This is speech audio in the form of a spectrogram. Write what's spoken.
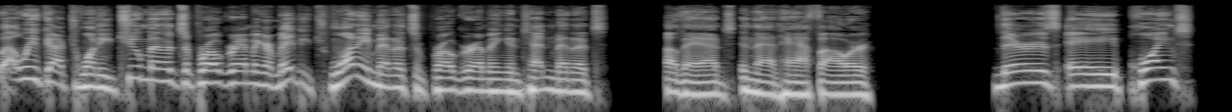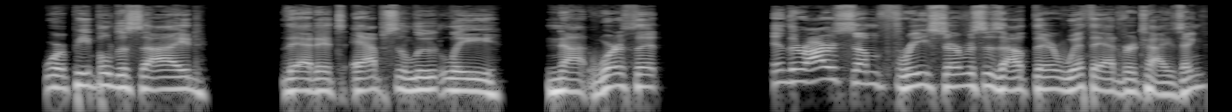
well, we've got 22 minutes of programming, or maybe 20 minutes of programming and 10 minutes of ads in that half hour. There's a point where people decide that it's absolutely not worth it. And there are some free services out there with advertising.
